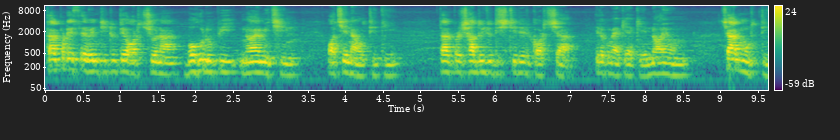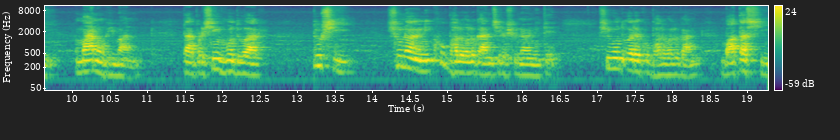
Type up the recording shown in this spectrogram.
তারপরে সেভেন্টি টুতে অর্চনা, বহুরূপী নয়া মিছিল অচেনা অতিথি, তারপরে সাধু যুধিষ্ঠিরের কর্চা, এরকম একে একে, নয়ন চার মূর্তি মান অভিমান, তারপরে সিংহদুয়ার, টুসি, সুনয়নী, খুব ভালো ভালো গান ছিল সুনয়নীতে। সিংহদুয়ারে খুব ভালো ভালো গান। বাতাসি,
